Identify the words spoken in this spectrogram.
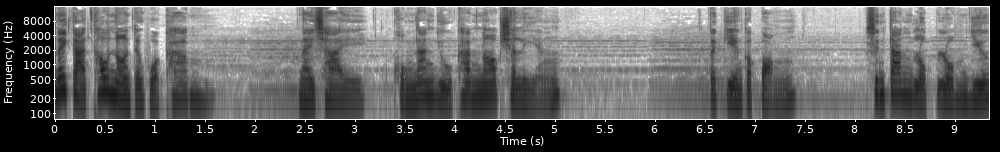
ในกาดเข้านอนแต่หัวค่ำนายชัยคงนั่งอยู่ข้างนอกเฉลียง ตะเกียงกระป๋อง ซึ่งตั้งหลบลมยื้ง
